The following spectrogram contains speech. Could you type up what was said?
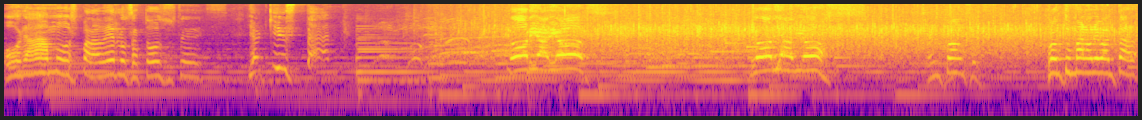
oramos para verlos a todos ustedes. Y aquí están. Gloria a Dios. Gloria a Dios. Entonces, con tu mano levantada,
